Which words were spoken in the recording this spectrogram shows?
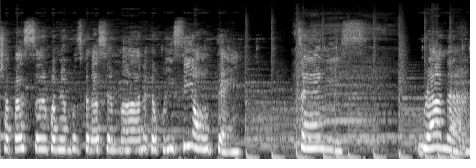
Chapação com a minha música da semana que eu conheci ontem. Tênis. Runner.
